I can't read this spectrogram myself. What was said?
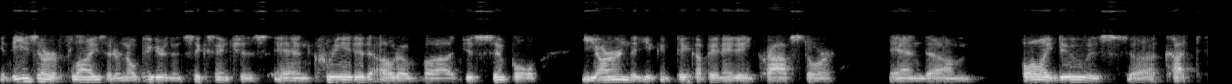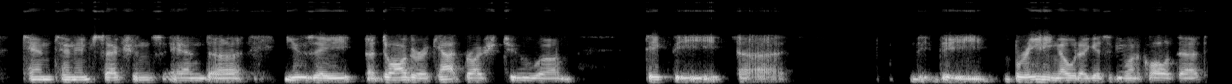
These are flies that are no bigger than six inches and created out of uh, just simple yarn that you can pick up in any craft store. And um, all I do is uh, cut 10 10 inch sections and uh, use a, a, dog or a cat brush to um, take the, uh, the, the braiding out, I guess if you want to call it that,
